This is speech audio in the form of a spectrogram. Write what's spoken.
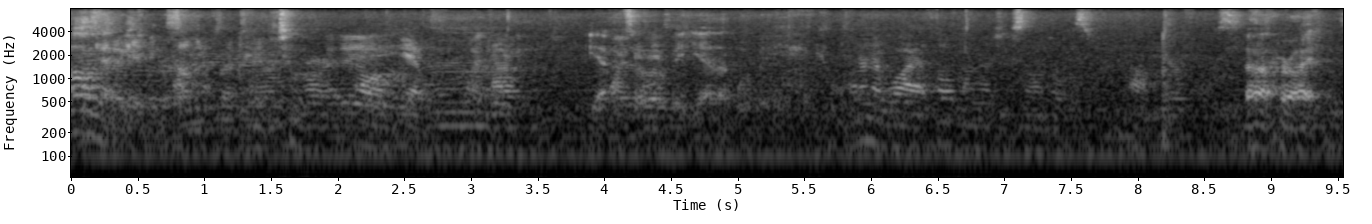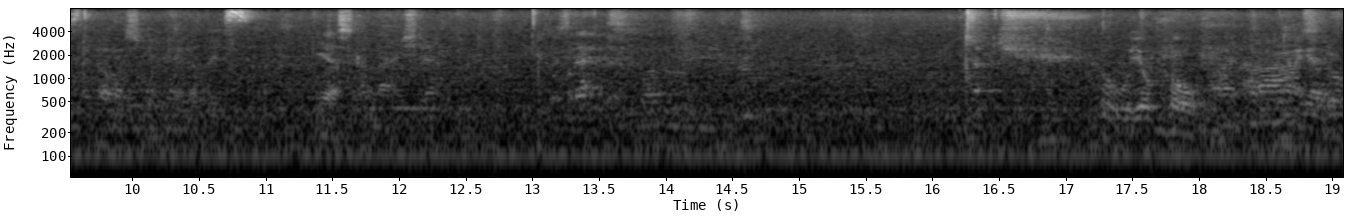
Oh, okay. Oh, yeah. uh, yeah, so that'll yeah, that will be. I don't know why, I thought my magic cylinder was, um, Air Force. Uh, right. It was like, oh, I should get rid of this. Yeah. Just come back, yeah. Cool, you're cool. I'm gonna go.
